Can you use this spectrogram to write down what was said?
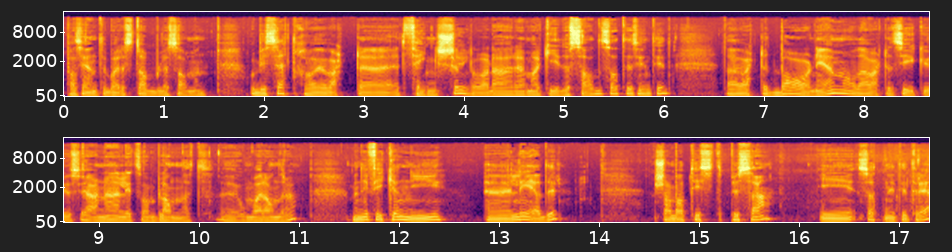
pasienter bare stables sammen. Og Bicetre har jo vært eh, et fengsel, det var der Marquis de Sade satt i sin tid. Det har vært et barnehjem og det har vært et sykehus, gjerne litt sånn blandet eh, om hverandre. Men de fikk en ny eh, leder, Jean-Baptiste Poussin, i 1793.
